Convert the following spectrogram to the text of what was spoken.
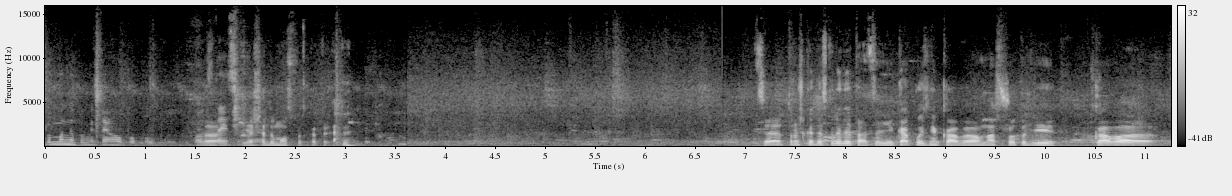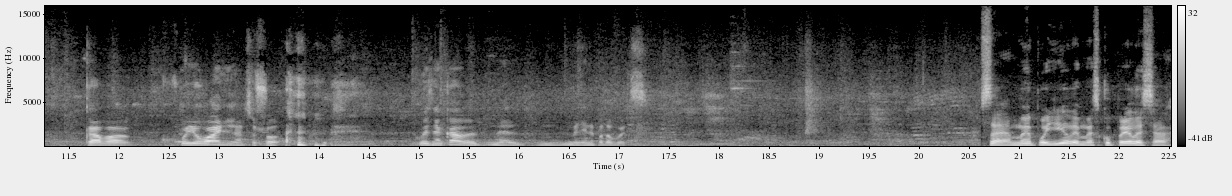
Бо ми не пам'ятаємо. Але, Да. Я ще думав спускати. Це трошки дискредитація. Яка кузня кави? А в нас що тоді? Кава. Кава хуювальна чи що? Кузня кави не, мені не подобається. Все, ми поїли, ми скупилися.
